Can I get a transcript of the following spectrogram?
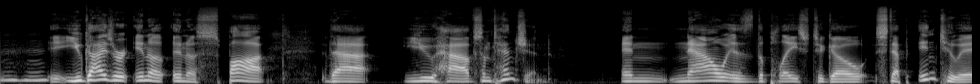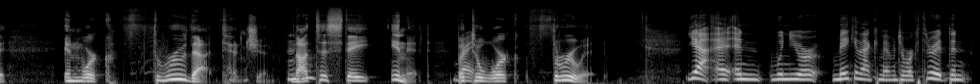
Mm-hmm. Y- You guys are in a in a spot that you have some tension. And now is the place to go step into it and work through that tension, not mm-hmm. to stay in it, but Right. to work through it. Yeah, and, and when you're making that commitment to work through it, then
